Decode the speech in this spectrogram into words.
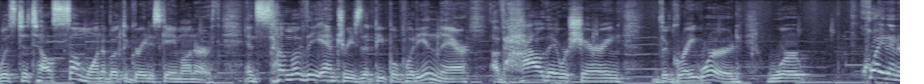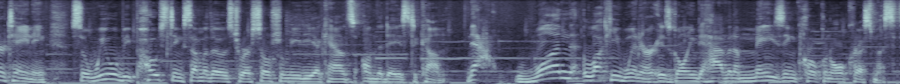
was to tell someone about the greatest game on earth. And some of the entries that people put in there of how they were sharing the great word were quite entertaining. So we will be posting some of those to our social media accounts on the days to come. Now, one lucky winner is going to have an amazing Crokinole Christmas.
